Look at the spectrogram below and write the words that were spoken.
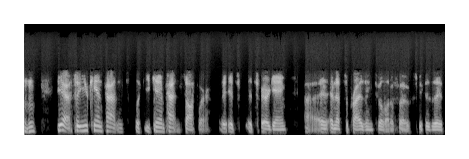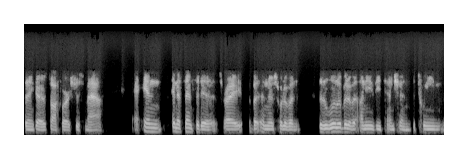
mm-hmm. yeah so you can patent look you can patent software it's it's fair game uh, and, and, that's surprising to a lot of folks because they think oh software is just math in in a sense it is right but and there's sort of a there's a little bit of an uneasy tension between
